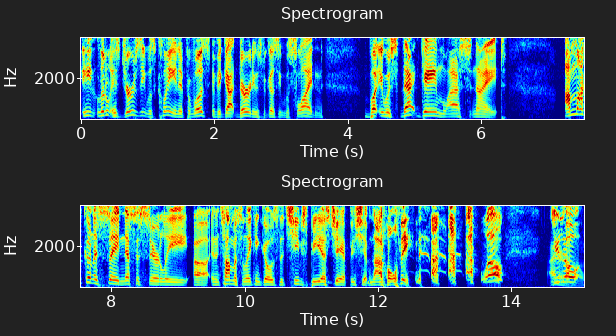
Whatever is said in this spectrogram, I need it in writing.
he literally his jersey was clean. If it was if it got dirty, it was because he was sliding. But it was that game last night. I'm not going to say necessarily. Uh, and Thomas Lincoln goes the Chiefs BS championship not holding. well, you know, know.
